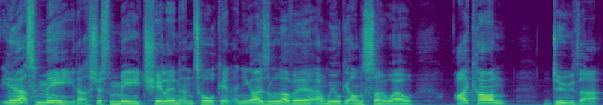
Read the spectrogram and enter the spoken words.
you know, that's me. That's just me chilling and talking and you guys love it and we all get on so well. I can't do that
